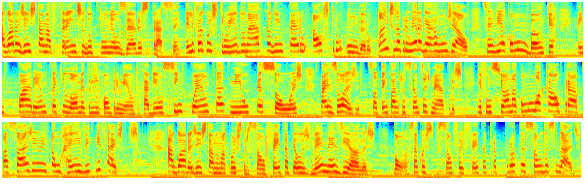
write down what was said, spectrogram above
Agora a gente está na frente do túnel Zero Strasser. Ele foi construído na época do Império Austro-Húngaro, antes da Primeira Guerra Mundial. Servia como um bunker, tem 40 quilômetros de comprimento, cabiam 50 mil pessoas, mas hoje só tem 400 metros e funciona como um local para passagem ou então rave e festas. Agora a gente está numa construção feita pelos venezianos. Bom, essa construção foi feita para proteção da cidade.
